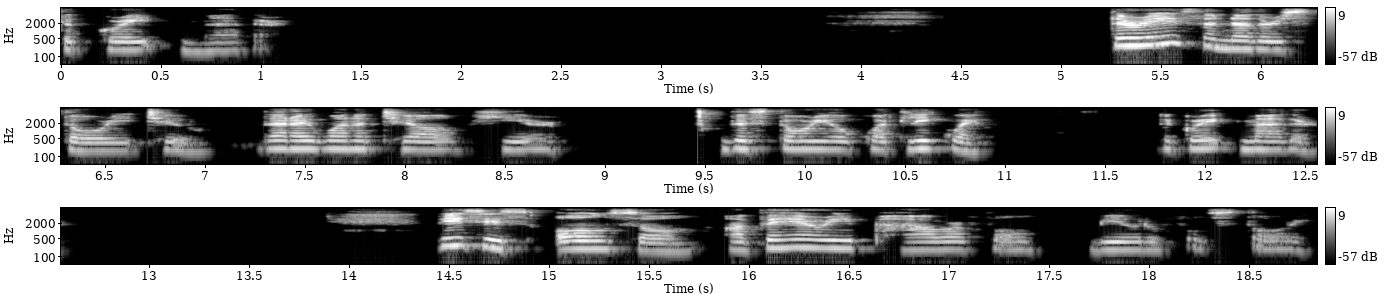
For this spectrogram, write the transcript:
the Great Mother. There is another story too that I want to tell here. The story of Coatlicue, the Great Mother. This is also a very powerful, beautiful story.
